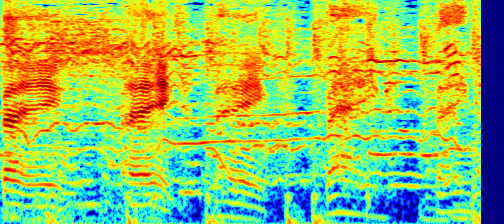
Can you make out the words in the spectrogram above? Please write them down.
Bang, bang, bang, bang, bang.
